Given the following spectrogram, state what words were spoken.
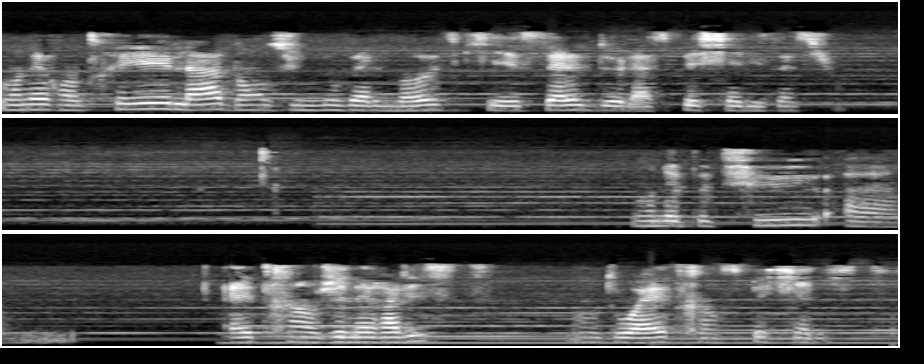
on est rentré là dans une nouvelle mode qui est celle de la spécialisation. On ne peut plus euh, être un généraliste, on doit être un spécialiste.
